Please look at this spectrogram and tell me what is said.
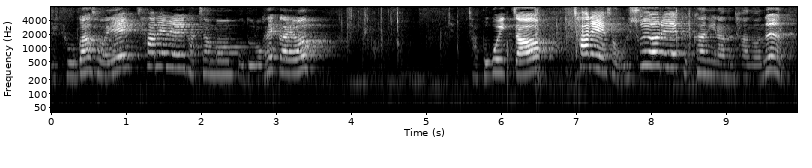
우리 교과서의 차례를 같이 한번 보도록 할까요? 자, 보고 있죠? 차례에서 우리 수열의 극한이라는 단어는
